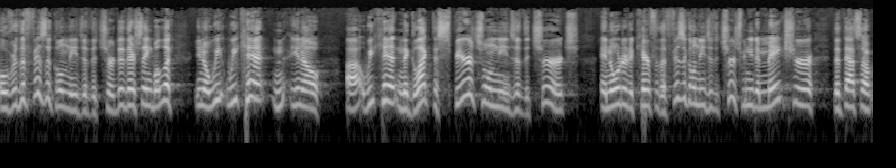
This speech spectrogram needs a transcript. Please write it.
over the physical needs of the church. They're saying, well, look, you know, we, we can't, you know, uh, we can't neglect the spiritual needs of the church in order to care for the physical needs of the church. We need to make sure that that's a,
